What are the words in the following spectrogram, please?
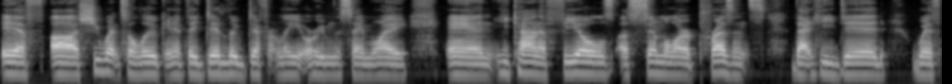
if uh, she went to Luke and if they did Luke differently or even the same way, and he kind of feels a similar presence that he did with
